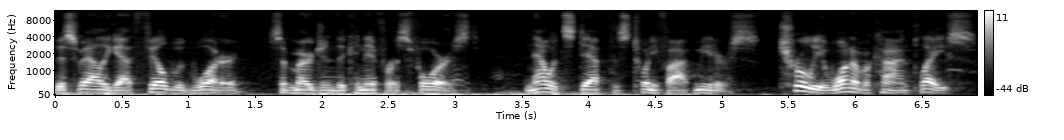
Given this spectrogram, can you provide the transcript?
This valley got filled with water, submerging the coniferous forest. Now its depth is 25 meters. Truly a one-of-a-kind place.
